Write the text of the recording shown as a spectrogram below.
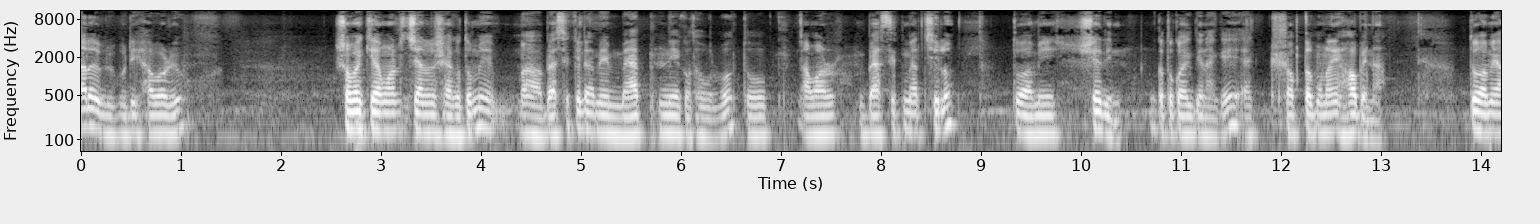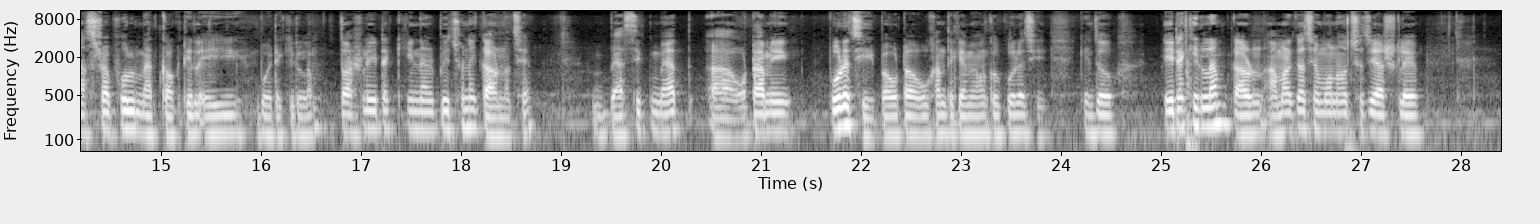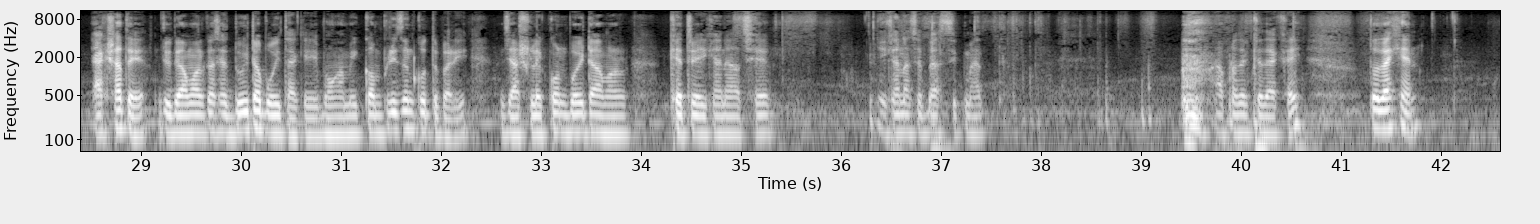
Hello everybody how are you সবাইকে আমার চ্যানেলে স্বাগতম। বেসিক্যালি আমি ম্যাথ নিয়ে কথা বলব। তো আমার বেসিক ম্যাথ ছিল। তো আমি সেদিন, গত কয়েকদিন আগে, এক সপ্তাহ মনে হবে না। তো আমি আশরাফুল ম্যাথ ককটেল এই বইটা কিনলাম। তো আসলে এটা কেনার পেছনে কারণ আছে। বেসিক ম্যাথ ওটা আমি পড়েছি বা ওটা ওখান থেকে আমি অঙ্ক করেছি। কিন্তু এটা কিনলাম কারণ আমার কাছে মনে হচ্ছে যে আসলে একসাথে যদি আমার কাছে দুইটা বই থাকে এবং আমি কম্পারিজন করতে পারি যে আসলে কোন বইটা আমার ক্ষেত্রে এখানে আছে এখানে আছে বেসিক ম্যাথ আপনাদেরকে দেখাই। তো দেখেন,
